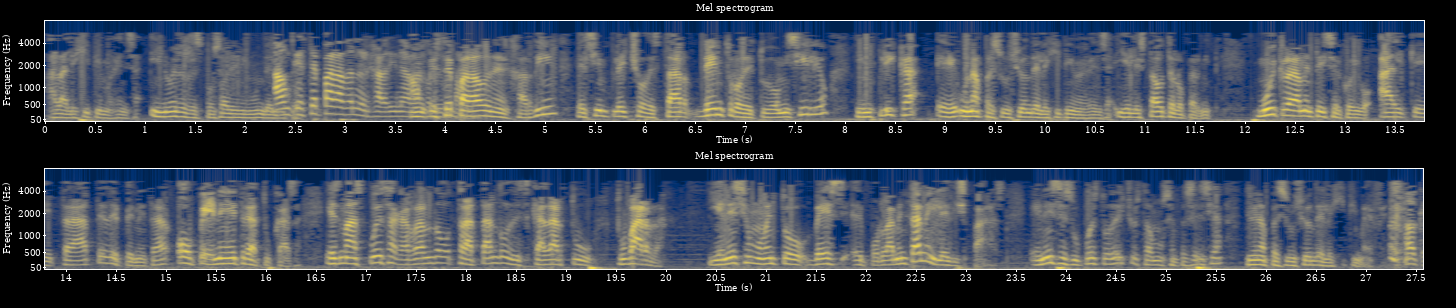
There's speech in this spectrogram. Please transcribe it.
a la legítima defensa y no eres responsable de ningún delito. Aunque esté parado en el jardín abajo Aunque esté parado en el jardín, el simple hecho de estar dentro de tu domicilio implica eh, una presunción de legítima defensa y el Estado te lo permite. Muy claramente dice el código, al que trate de penetrar o penetre a tu casa. Es más, puedes agarrarlo tratando de escalar tu, tu barda y en ese momento ves eh, por la ventana y le disparas. En ese supuesto, de hecho, estamos en presencia de una presunción de legítima defensa. Ok,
